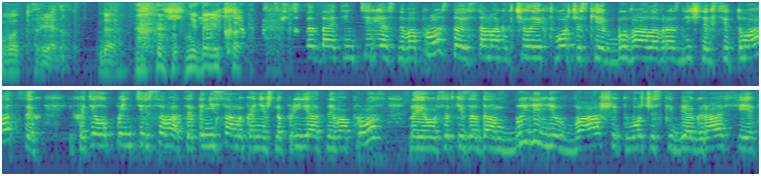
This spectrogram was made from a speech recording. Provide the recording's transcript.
вот, Рядом. да, недалеко. Я хотела задать интересный вопрос. То есть сама как человек творческий бывала в различных ситуациях и хотела поинтересоваться. Это не самый, конечно, приятный вопрос, но я его все-таки задам. Были ли в вашей творческой биографии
